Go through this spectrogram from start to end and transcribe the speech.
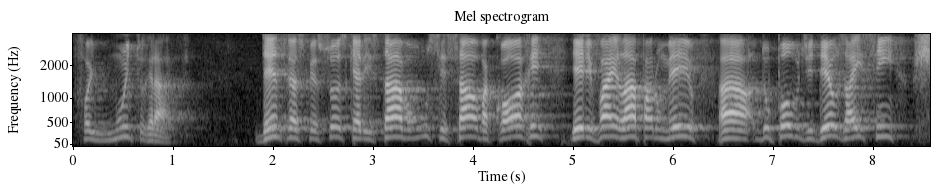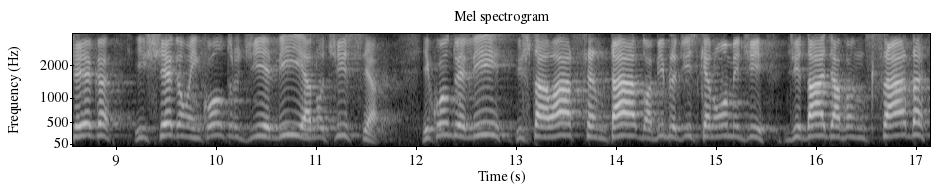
foi muito grave. Dentre as pessoas que ali estavam, um se salva, corre, e ele vai lá para o meio ah, do povo de Deus, aí sim chega e chega ao encontro de Eli, a notícia. E quando Eli está lá sentado, a Bíblia diz que era um homem de, de idade avançada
